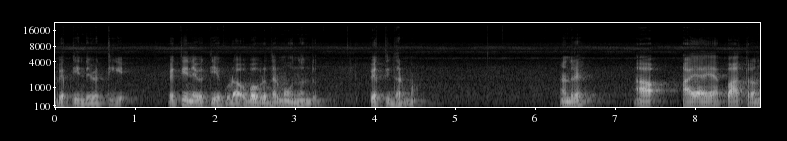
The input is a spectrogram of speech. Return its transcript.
ವ್ಯಕ್ತಿಯಿಂದ ವ್ಯಕ್ತಿಗೆ. ವ್ಯಕ್ತಿಯಿಂದ ವ್ಯಕ್ತಿಗೆ ಕೂಡ ಒಬ್ಬೊಬ್ಬರ ಧರ್ಮ ಒಂದೊಂದು. ವ್ಯಕ್ತಿ ಧರ್ಮ. ಅಂದರೆ ಆ, ಆಯಾಯ ಪಾತ್ರನ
